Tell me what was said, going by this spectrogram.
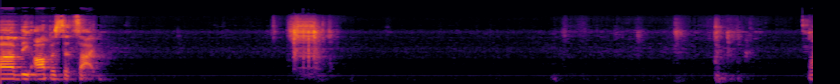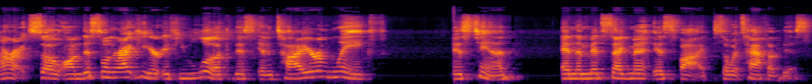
of the opposite side. All right, so on this one right here, if you look, this entire length is 10 and the mid segment is 5, so it's half of this.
